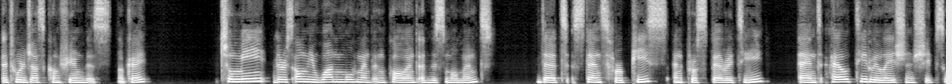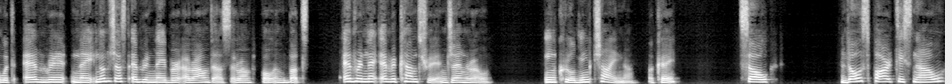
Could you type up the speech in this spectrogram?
it will just confirm this. Okay. To me, there's only one movement in Poland at this moment that stands for peace and prosperity and healthy relationships with every, na- not just every neighbor around us, around Poland, but every, every country in general, including China. Okay. So those parties now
